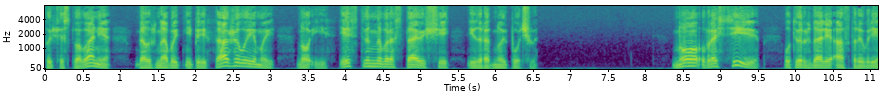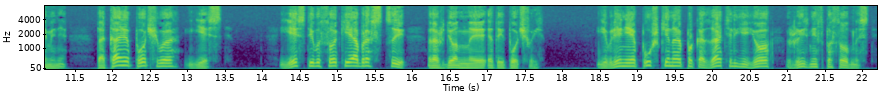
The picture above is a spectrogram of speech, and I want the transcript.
существования, должна быть не пересаживаемой, но естественно вырастающей из родной почвы. Но в России, утверждали авторы времени, такая почва есть. Есть и высокие образцы, рожденные этой почвой. Явление Пушкина — показатель ее жизнеспособности,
